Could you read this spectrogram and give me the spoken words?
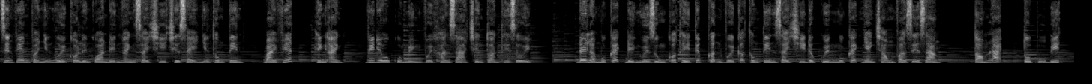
diễn viên và những người có liên quan đến ngành giải trí chia sẻ những thông tin, bài viết, hình ảnh, video của mình với khán giả trên toàn thế giới. Đây là một cách để người dùng có thể tiếp cận với các thông tin giải trí độc quyền một cách nhanh chóng và dễ dàng. Tóm lại, Topubit.com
